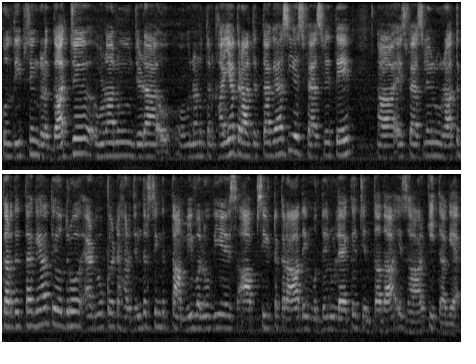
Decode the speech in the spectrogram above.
ਕੁਲਦੀਪ ਸਿੰਘ ਗੜਗੱਜ, ਉਹਨਾਂ ਨੂੰ ਜਿਹੜਾ ਉਹਨਾਂ ਨੂੰ ਤਨਖਾਹੀਆ ਕਰਾਰ ਦਿੱਤਾ ਗਿਆ ਸੀ। ਇਸ ਫੈਸਲੇ ਤੇ ਇਸ ਫੈਸਲੇ ਨੂੰ ਰੱਦ ਕਰ ਦਿੱਤਾ ਗਿਆ ਤੇ ਉਧਰੋਂ ਐਡਵੋਕੇਟ ਹਰਜਿੰਦਰ ਸਿੰਘ ਧਾਮੀ ਵੱਲੋਂ ਵੀ ਇਸ ਆਪਸੀ ਟਕਰਾਅ ਦੇ ਮੁੱਦੇ ਨੂੰ ਲੈ ਕੇ ਚਿੰਤਾ ਦਾ ਇਜ਼ਹਾਰ ਕੀਤਾ ਗਿਆ।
